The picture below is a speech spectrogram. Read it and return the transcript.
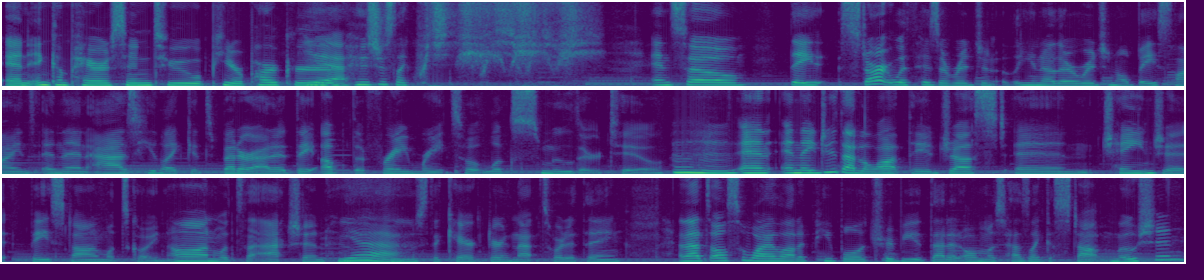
and in comparison to Peter Parker, Yeah, who's just like, and so they start with his original, you know, their original baselines, and then as he like gets better at it, they up the frame rate so it looks smoother too. Mm-hmm. And and they do that a lot. They adjust and change it based on what's going on, what's the action, who Yeah. who's the character, and that sort of thing. And that's also why a lot of people attribute that it almost has like a stop motion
